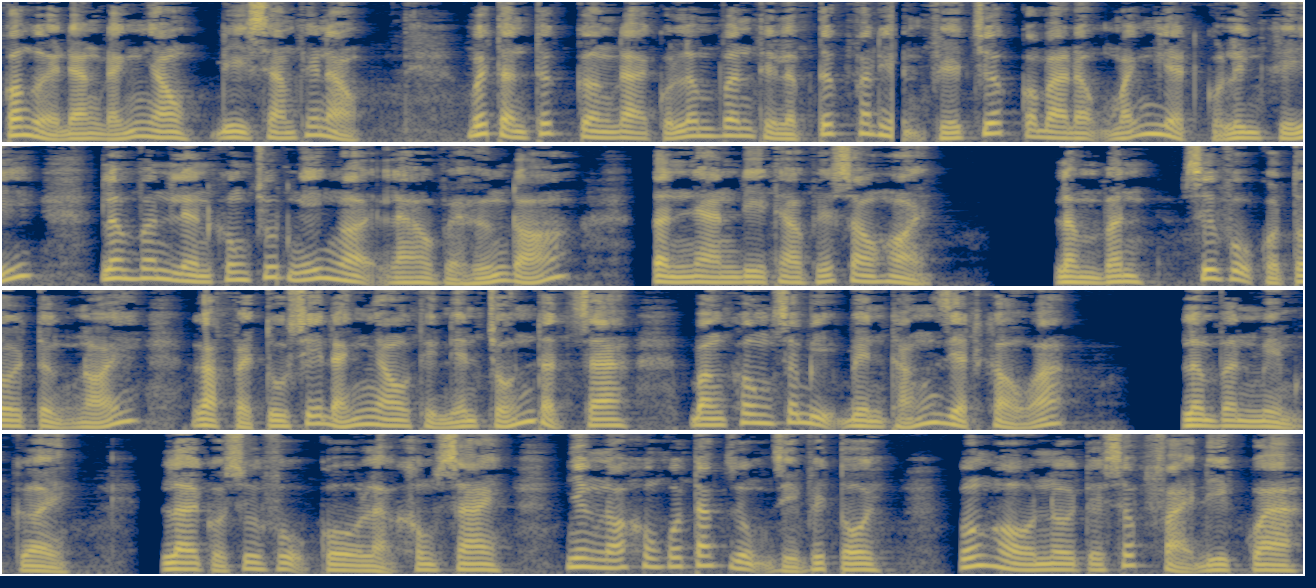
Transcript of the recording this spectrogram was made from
Có người đang đánh nhau, đi xem thế nào. Với thần thức cường đại của lâm vân thì lập tức phát hiện phía trước có ba động mãnh liệt của linh khí. Lâm vân liền không chút nghĩ ngợi lao về hướng đó. Tần nhàn đi theo phía sau hỏi lâm vân, sư phụ của tôi từng nói, gặp phải tu sĩ đánh nhau thì nên trốn thật xa, bằng không sẽ bị bên thắng diệt khẩu á. Lâm vân mỉm cười. Lời của sư phụ cô là không sai, nhưng nó không có tác dụng gì với tôi. Huống hồ nơi tôi sắp phải đi qua,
